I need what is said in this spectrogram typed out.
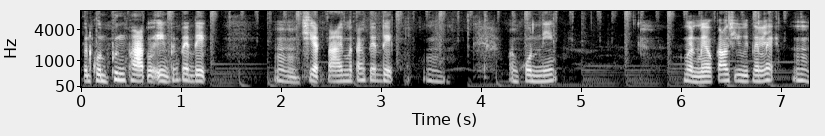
เป็นคนพึ่งพาตัวเองตั้งแต่เด็ก อืมเฉียดตายมาตั้งแต่เด็ก อืมบางคนนี้ เหมือนแมวเก้าชีวิตนั่นแหละ อืม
